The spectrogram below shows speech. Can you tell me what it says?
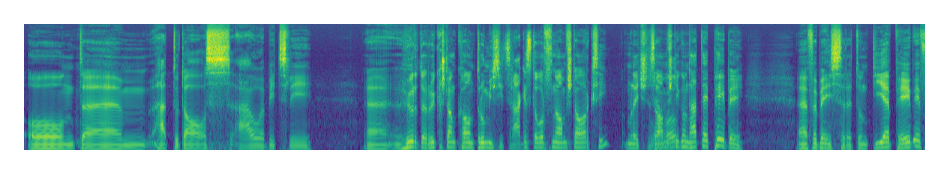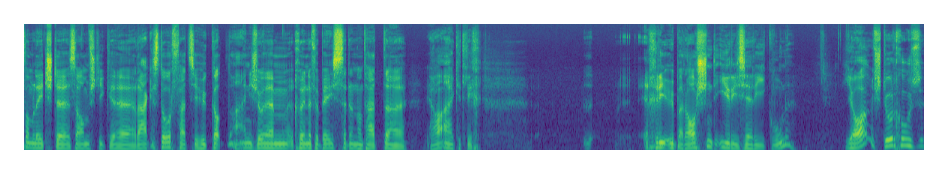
und ähm, hat durch das auch ein bisschen äh, Hürdenrückstand gehabt und darum ist sie in Regensdorf am Start gewesen, am letzten Jawohl. Samstag und hat den PB äh, verbessert und die PB vom letzten Samstag äh, Regensdorf hat sie heute gerade noch einmal ähm, können verbessern und hat äh, ja eigentlich äh, ein bisschen überraschend ihre Serie gewonnen. Ja, ist durchaus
